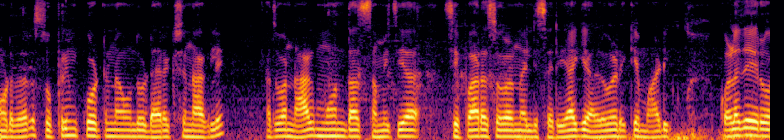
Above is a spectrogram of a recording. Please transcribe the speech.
ನೋಡಿದರೆ ಸುಪ್ರೀಂ ಕೋರ್ಟಿನ ಒಂದು ಡೈರೆಕ್ಷನ್ ಆಗಲಿ ಅಥವಾ ನಾಗಮೋಹನ್ ದಾಸ್ ಸಮಿತಿಯ ಶಿಫಾರಸುಗಳನ್ನು ಇಲ್ಲಿ ಸರಿಯಾಗಿ ಅಳವಡಿಕೆ ಮಾಡಿಕೊಳ್ಳದೇ ಇರುವ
